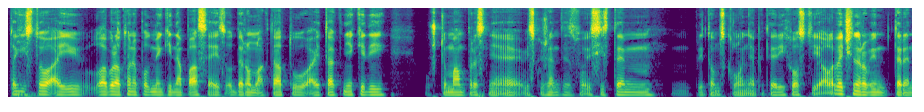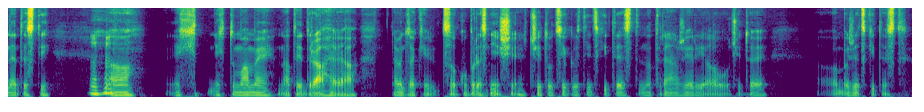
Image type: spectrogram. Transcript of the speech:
takisto aj laboratórne podmienky na páse aj s odberom laktátu, aj tak niekedy už to mám presne vyskúšaný ten svoj systém pri tom sklone pri tej rýchlosti, ale väčšinou robím terénne testy. Uh-huh. A nech, nech to máme na tej dráhe a tam je to také celku presnejšie, či je to cyklistický test na trenažéri, alebo či to je bežecký test.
